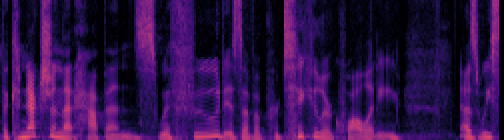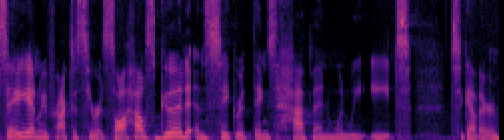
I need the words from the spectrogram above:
The connection that happens with food is of a particular quality. As we say and we practice here at Salt House, good and sacred things happen when we eat together.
